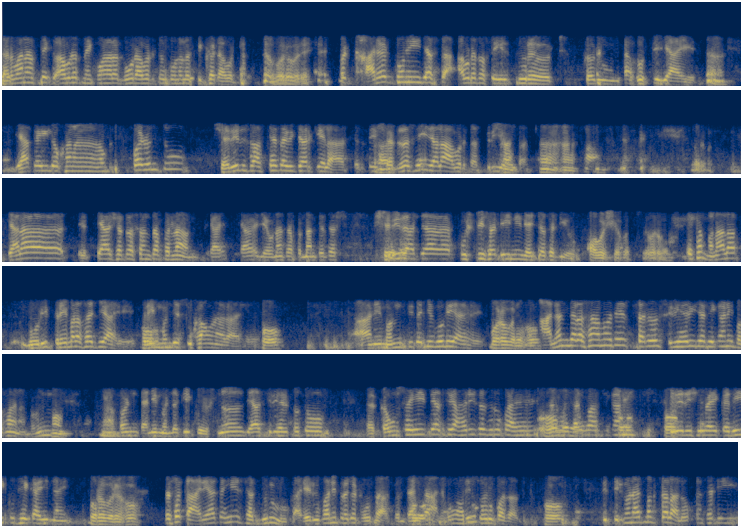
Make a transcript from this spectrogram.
सर्वांनाच ते आवडत नाही कोणाला गोड आवडतं कोणाला तिखट आवडतं. बरोबर आहे. पण खारट कोणी जास्त आवडत असेल तुरट कडू या गोष्टी ज्या आहेत. या काही लोकांना परंतु शरीर स्वास्थ्याचा विचार केला तर ते हा. षड्रसही ज्याला आवडतात प्रिय होतात. त्याला त्या शतसांचा परिणाम काय त्या जेवणाचा परिणाम त्याच्या शरीराच्या पुष्टीसाठी आणि याच्यासाठी होतो आवश्यक असतं बरोबर. तसं मनाला गोडी प्रेमरसाची आहे. प्रेम म्हणजे सुखावणार आहे. हो. आणि म्हणून ती त्याची गोडी आहे. बरोबर हो. आनंद रसामध्ये सर्व श्रीहरीच्या ठिकाणी बघा ना. म्हणून हं. आपण त्यांनी म्हटलं की कृष्ण ज्या श्रीहरीचा तो कंसही त्या श्रीहरीच रूप आहे. हो, सर्व ठिकाणी हो. श्रीहरीशिवाय कधी कुठे काही नाही. बरोबर हो. तसं कार्यातही सद्गुरू कार्यरूपाने प्रकट होतात पण त्यांचा हो. अनुभव हरी स्वरूपाचा असतो हो ते त्रिकोणात्मक चला लोकांसाठी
